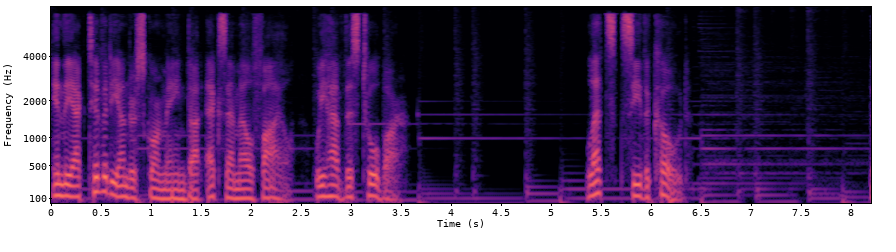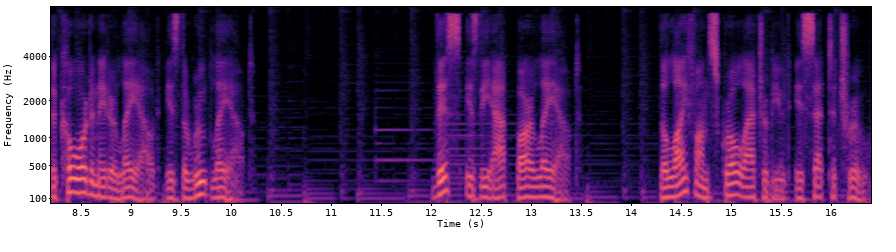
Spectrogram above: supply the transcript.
In the activity underscore main.xml file, we have this toolbar. Let's see the code. The coordinator layout is the root layout. This is the app bar layout. The lift on scroll attribute is set to true.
